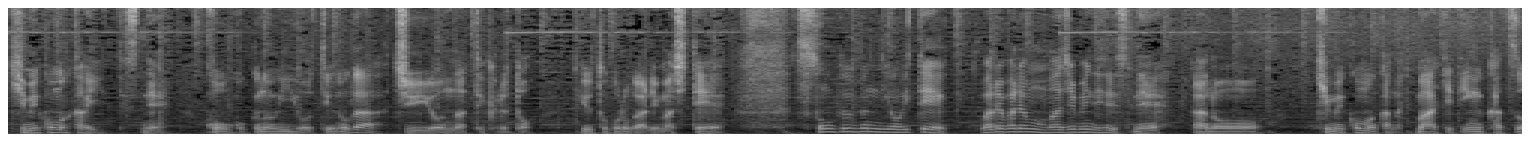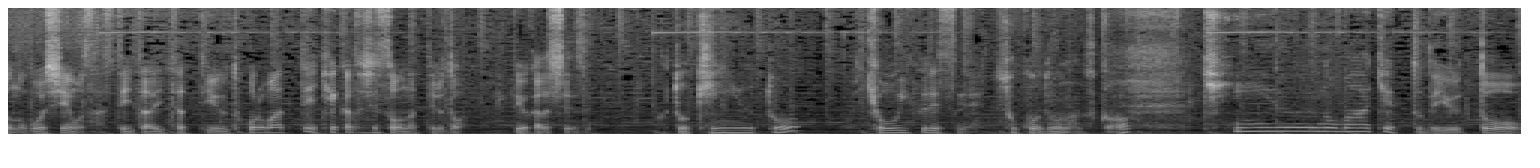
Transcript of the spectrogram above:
きめ細かいですね広告の運用っていうのが重要になってくるというところがありましてその部分において我々も真面目にですねあのきめ細かなマーケティング活動のご支援をさせていただいたっていうところもあって結果としてそうなってるという形です。あと金融と教育ですね。そこはどうなんですか？金融のマーケットでいうと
